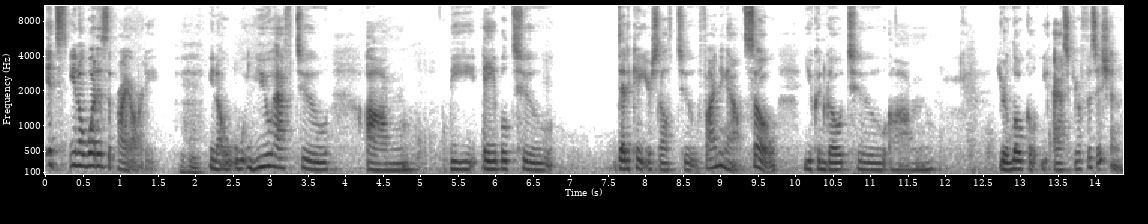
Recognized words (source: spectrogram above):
it's you know what is the priority? You know you have to um, be able to dedicate yourself to finding out. So you can go to um, your local you ask your physician.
